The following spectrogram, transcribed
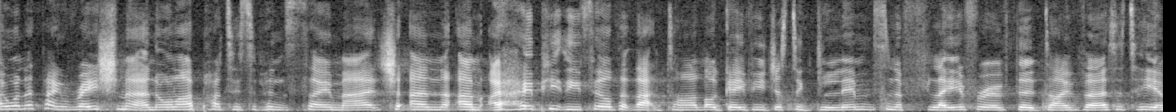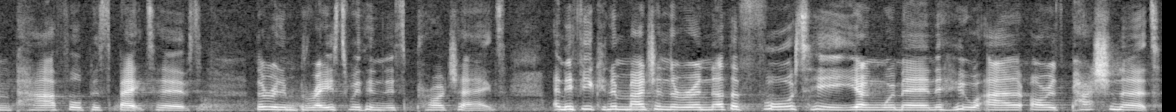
I want to thank Reshma and all our participants so much. And um, I hope you, you feel that that dialogue gave you just a glimpse and a flavor of the diversity and powerful perspectives that are embraced within this project. And if you can imagine, there are another 40 young women who are, are as passionate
